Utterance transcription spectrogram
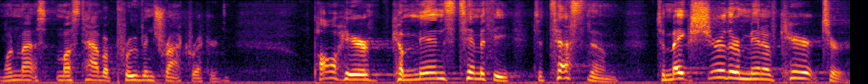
one must, have a proven track record. Paul here commends Timothy to test them, to make sure they're men of character,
